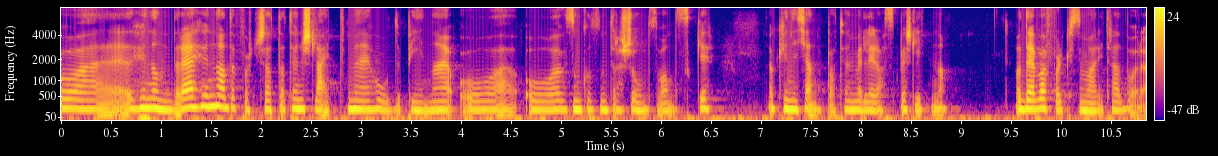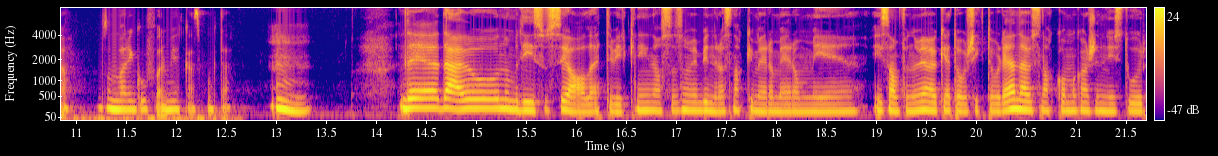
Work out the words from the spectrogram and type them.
og hun andre hun hadde fortsatt at hun sleit med hodepine og, og sånn konsentrasjonsvansker. Og kunne kjenne på at hun veldig raskt ble sliten. da. Og det var folk som var i 30-åra, som var i god form i utgangspunktet. Mm. Det, det, er jo noe med de sosiale ettervirkningene også som vi begynner å snakke mer og mer om i, i samfunnet. Vi har jo ikke helt oversikt over det. Det er jo snakk om kanskje en ny stor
